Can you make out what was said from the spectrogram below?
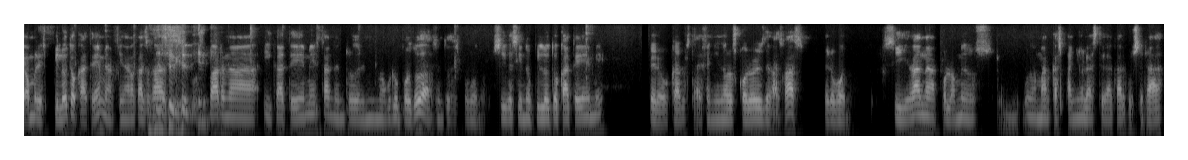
hombre, es piloto KTM. Al final, Gas Gas, Eso quiero decir. Husqvarna y KTM están dentro del mismo grupo todas. Entonces, pues bueno, sigue siendo piloto KTM, pero claro, está defendiendo los colores de Gas Gas. Pero bueno, si gana por lo menos una marca española este Dakar, pues será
